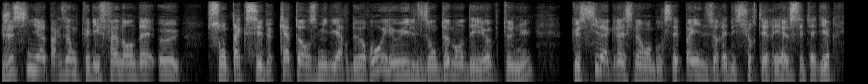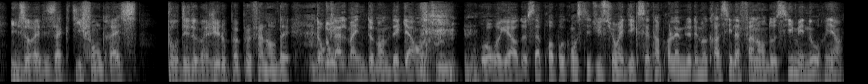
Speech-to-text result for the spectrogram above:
Je signale par exemple que les Finlandais, eux, sont taxés de 14 milliards d'euros et eux, ils ont demandé et obtenu que si la Grèce ne remboursait pas, ils auraient des sûretés réelles, c'est-à-dire ils auraient des actifs en Grèce pour dédommager le peuple finlandais. Donc, l'Allemagne demande des garanties au regard de sa propre constitution et dit que c'est un problème de démocratie. La Finlande aussi, mais nous rien.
